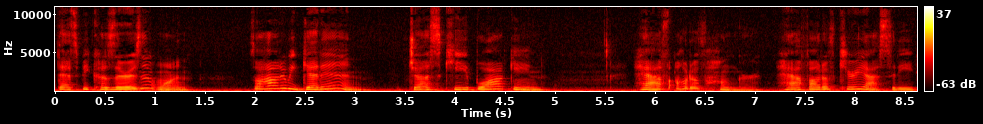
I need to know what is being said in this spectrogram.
That's because there isn't one. So, how do we get in? Just keep walking. Half out of hunger, half out of curiosity,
